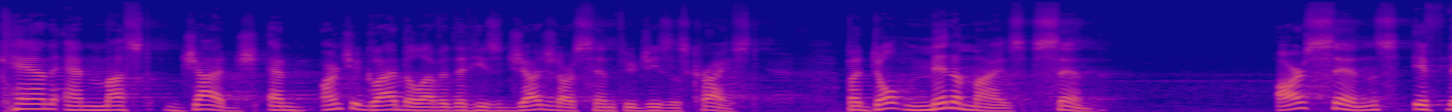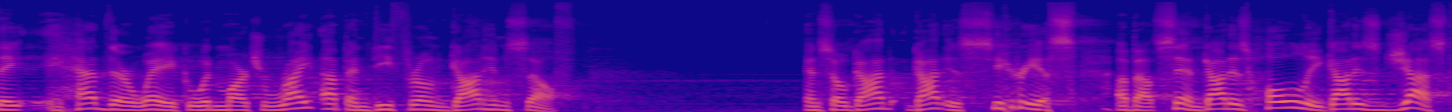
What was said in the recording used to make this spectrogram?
can and must judge. And aren't you glad, beloved, that He's judged our sin through Jesus Christ? But don't minimize sin. Our sins, if they had their way, would march right up and dethrone God Himself. And so God, God is serious about sin. God is holy. God is just.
